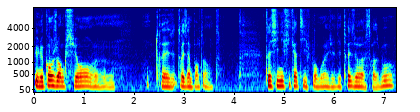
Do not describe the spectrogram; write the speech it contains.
une conjonction euh, très, très importante, très significative pour moi. J'étais très heureux à Strasbourg.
